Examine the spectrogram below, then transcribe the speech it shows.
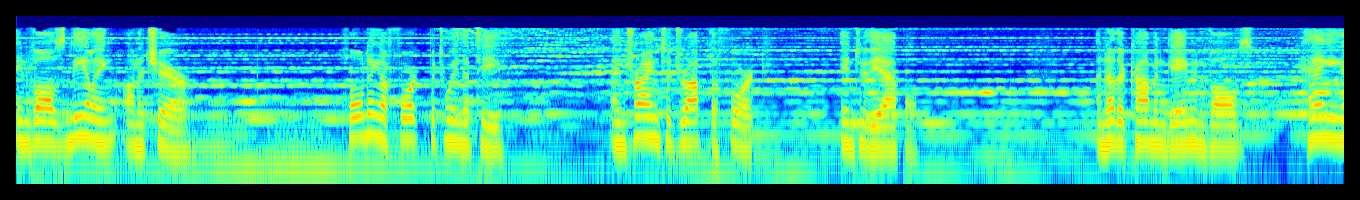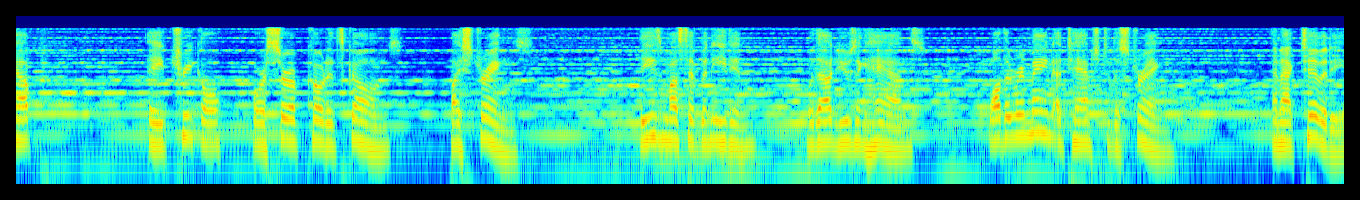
involves kneeling on a chair, holding a fork between the teeth, and trying to drop the fork into the apple. Another common game involves hanging up a treacle or syrup coated scones by strings. These must have been eaten without using hands while they remain attached to the string, an activity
